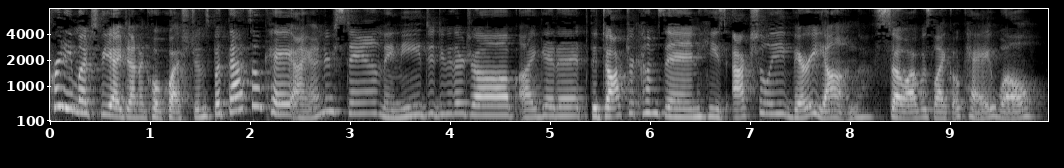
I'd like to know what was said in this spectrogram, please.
pretty much the identical questions, but that's okay. I understand. They need to do their job. I get it. The doctor comes in. He's actually very young. So I was like, okay, well,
